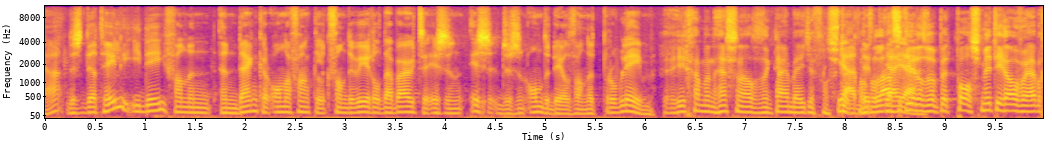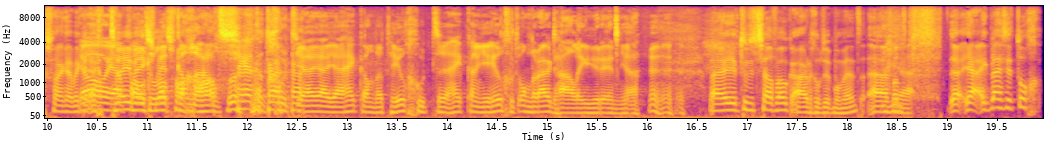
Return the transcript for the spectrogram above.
Ja, dus dat hele idee van een, een denker onafhankelijk van de wereld daarbuiten is, een, is dus een onderdeel van het probleem. Ja, hier gaan mijn hersenen altijd een klein beetje van stuk. Ja, want de laatste keer dat we met Paul Smit hierover hebben gesproken, heb ik er oh, echt twee Paul weken last van kan gehad. ontzettend goed. Ja, ja, ja, hij kan dat heel goed. Uh, hij kan je heel goed onderuit halen hierin. Ja. nou, je doet het zelf ook aardig op dit moment. Uh, want ja. ja, ik blijf dit toch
